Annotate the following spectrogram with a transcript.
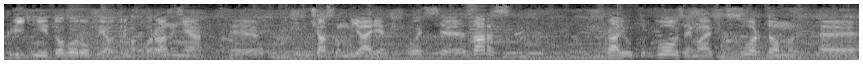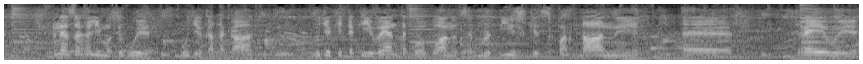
В квітні того року я отримав поранення е, у часовому ярі. Ось е, зараз граю у футбол, займаюся спортом. Е, Мене взагалі мотивує будь-яка така, будь-який такий івент такого плану. Це пробіжки, спартани, е, трейли.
